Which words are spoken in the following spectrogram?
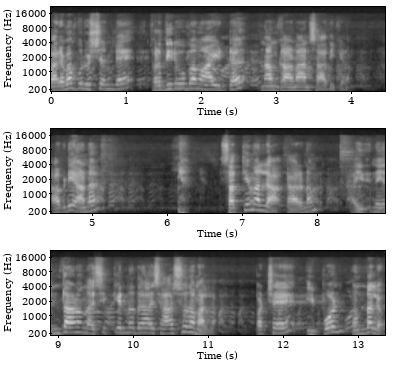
പരമപുരുഷന്റെ പ്രതിരൂപമായിട്ട് നാം കാണാൻ സാധിക്കണം. അവിടെയാണ് സത്യമല്ല. കാരണം എന്താണോ നശിക്കുന്നത് ആ ശാശ്വതമല്ല. പക്ഷേ ഇപ്പോൾ ഉണ്ടല്ലോ.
